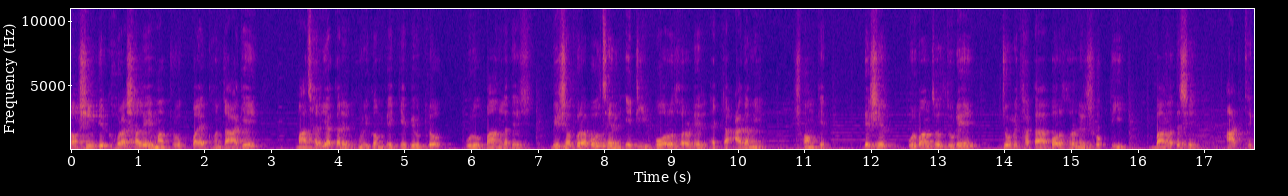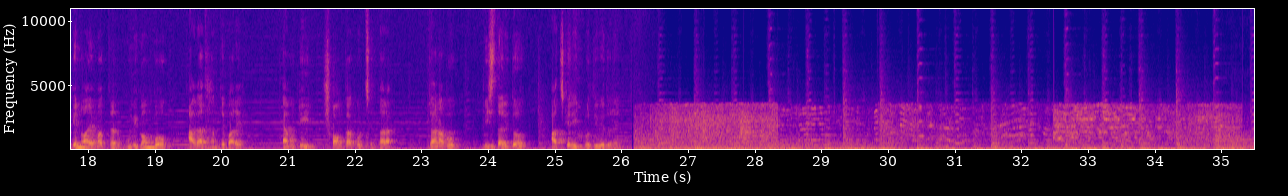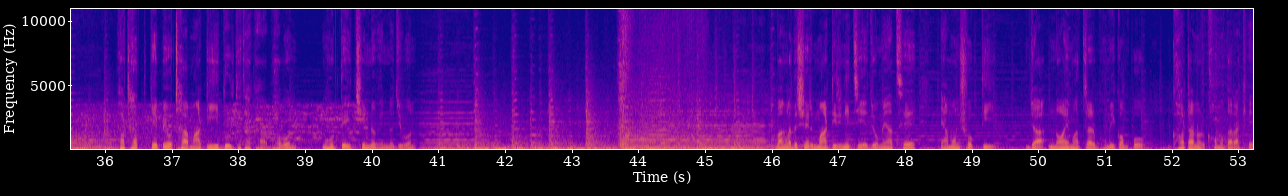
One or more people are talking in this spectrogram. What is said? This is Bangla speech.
নরসিংদীর ঘোড়াশালে মাত্র কয়েক ঘণ্টা আগে মাঝারি আকারের ভূমিকম্পে কেঁপে উঠল পুরো বাংলাদেশ। বিশেষজ্ঞরা বলছেন, এটি বড় ধরনের একটা আগামী সংকেত। দেশের পূর্বাঞ্চল জুড়ে জমে থাকা বড় ধরনের শক্তি বাংলাদেশে আট থেকে নয় মাত্রার ভূমিকম্প আঘাত হানতে পারে। এমনটি শঙ্কা করছেন তারা। জানাব বিস্তারিত আজকের এই প্রতিবেদনে। হঠাৎ কেঁপে ওঠা মাটি, দুলতে থাকা ভবন, মুহূর্তেই ছিন্ন ভিন্ন জীবন। বাংলাদেশের মাটির নিচে জমে আছে এমন শক্তি যা নয় মাত্রার ভূমিকম্প ঘটানোর ক্ষমতা রাখে।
